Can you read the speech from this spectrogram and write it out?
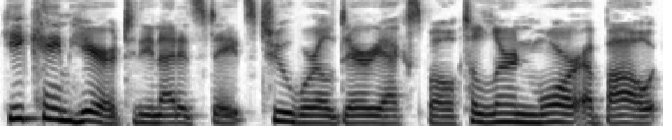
He came here to the United States to World Dairy Expo to learn more about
